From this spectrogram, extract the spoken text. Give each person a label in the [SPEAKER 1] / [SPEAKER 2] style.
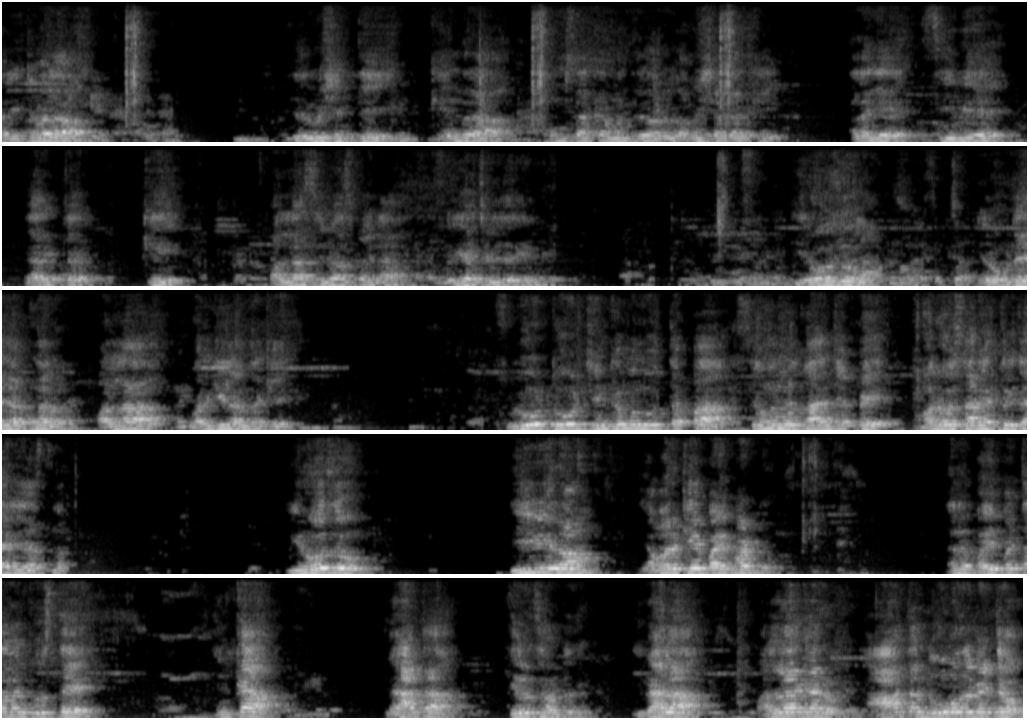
[SPEAKER 1] మరి ఇటీవల తెలుగు శక్తి కేంద్ర హోంశాఖ మంత్రి గారు అమిత్ షా గారికి అలాగే సిబిఐ డైరెక్టర్కి పల్లా శ్రీనివాస్ పైన ఫిర్యాదు చేయడం జరిగింది. ఈరోజు నేను ఒకటే చెప్తున్నాను పల్లా వర్గీయులందరికీ ఫ్లూటు జింక ముందు తప్ప సింహం ముందు కాదని చెప్పి మరోసారి హెచ్చరిక జారీ చేస్తున్నారు ఈరోజు ఈవీ రామ్ ఎవరికే భయపడ్డు నన్ను భయపెట్టాలని చూస్తే ఇంకా వేట తీరుతూ ఉంటుంది. ఈవేళ మల్లా గారు ఆట నువ్వు మొదలు పెట్టావు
